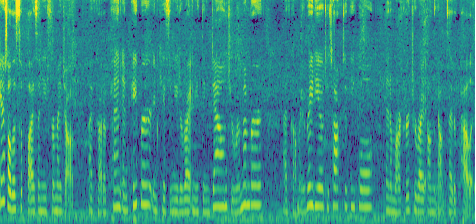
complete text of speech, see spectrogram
Here's all the supplies I need for my job. I've got a pen and paper in case I need to write anything down to remember. I've got my radio to talk to people and a marker to write on the outside of pallets.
